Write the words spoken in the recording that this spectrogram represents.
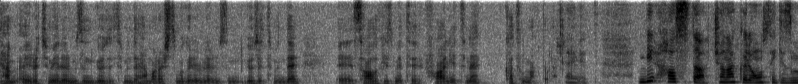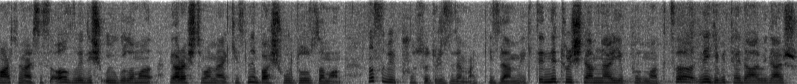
hem öğretim üyelerimizin gözetiminde hem araştırma görevlilerimizin gözetiminde e, sağlık hizmeti faaliyetine katılmaktalar. Evet. Bir hasta Çanakkale 18 Mart Üniversitesi Ağız ve Diş Uygulama ve Araştırma Merkezi'ne başvurduğu zaman nasıl bir prosedür izlemek, izlenmekte? Ne tür işlemler yapılmakta? Ne gibi tedaviler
